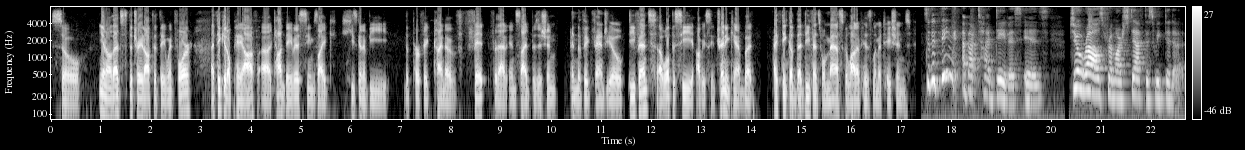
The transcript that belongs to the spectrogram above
So, you know, that's the trade off that they went for. I think it'll pay off. Uh, Todd Davis seems like he's going to be the perfect kind of fit for that inside position in the Vic Fangio defense. Uh, we'll have to see, obviously, in training camp, but I think of the defense will mask a lot of his limitations. So the thing about Todd Davis is Joe Rawls from our staff this week did a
